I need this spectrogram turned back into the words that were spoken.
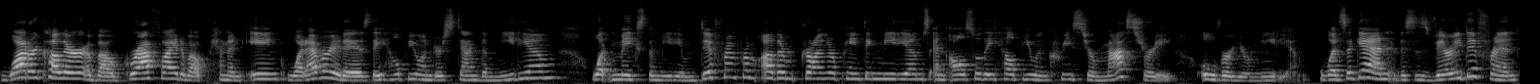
watercolor, about graphite, about pen and ink, whatever it is, they help you understand the medium, what makes the medium different from other drawing or painting mediums, and also they help you increase your mastery over your medium. Once again, this is very different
